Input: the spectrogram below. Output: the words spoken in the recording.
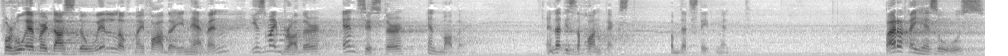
For whoever does the will of my Father in heaven is my brother and sister and mother. And that is the context of that statement. Para kay Jesus,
